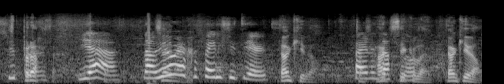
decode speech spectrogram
Super. Prachtig. Ja, nou heel erg gefeliciteerd. Dankjewel. Fijne dag Hartstikke nog. leuk. Dankjewel.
